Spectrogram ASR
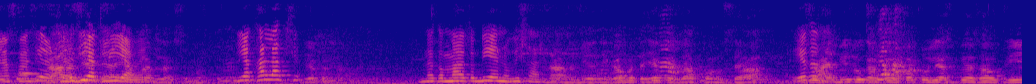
નાખવા છે એટલે હજી એક લઈ આવે. એક લાગશે. નકર મારે તો બે નો વિચાર ના ના બેની ખબર તો એક જ રાખવાનું છે આ એક જ- બીજું કાંઈક પટુ લેસ બેસ આવતી.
